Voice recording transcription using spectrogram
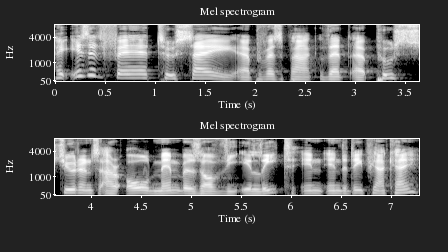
hey, is it fair to say, uh, Professor Park, that uh, PUST students are all members of the elite in, in the DPRK?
